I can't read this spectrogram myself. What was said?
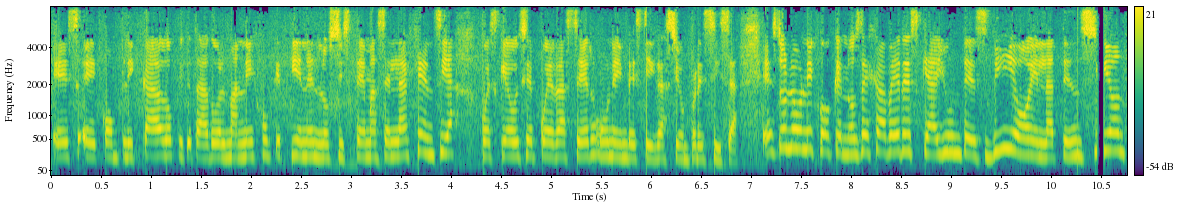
es eh, complicado que dado el manejo que tienen los sistemas en la agencia, pues que hoy se pueda hacer una investigación precisa. Esto lo único que nos deja ver es que hay un desvío en la atención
